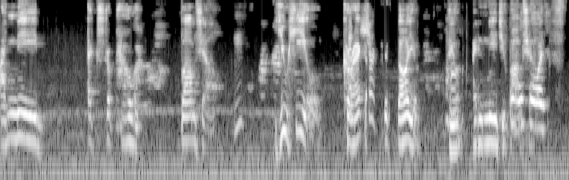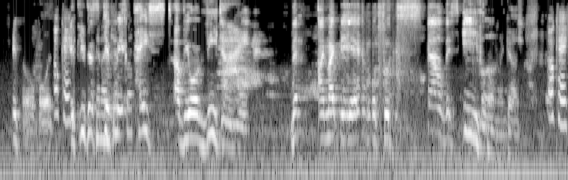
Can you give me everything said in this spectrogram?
I, I need extra power. Bombshell. Hmm? You heal, correct? Yeah, sure. I saw you. I, Uh-huh. go, I need you, Bombshell. If, oh boy. Okay. if you just Can give me some? a taste of your vitae, then I might be able to expel this evil. Oh my gosh. Okay.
